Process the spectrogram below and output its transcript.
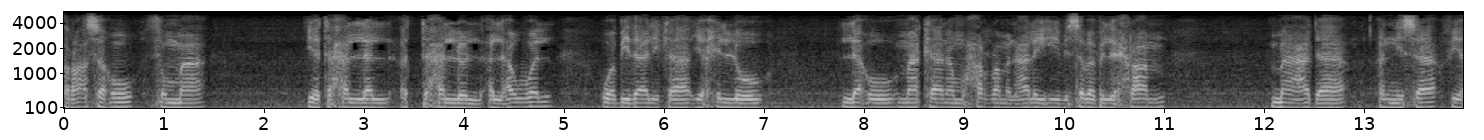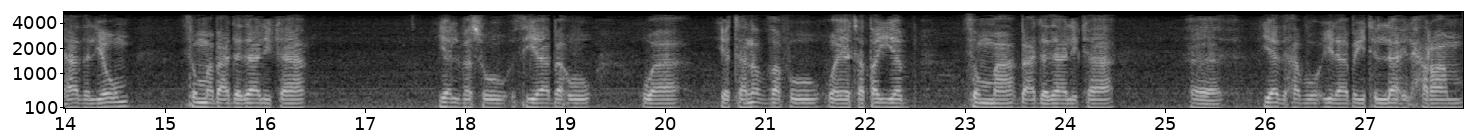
رأسه ثم يتحلل التحلل الأول وبذلك يحل له ما كان محرما عليه بسبب الإحرام ما عدا النساء في هذا اليوم. ثم بعد ذلك يلبس ثيابه ويتنظف ويتطيب. ثم بعد ذلك آه، يذهب إلى بيت الله الحرام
